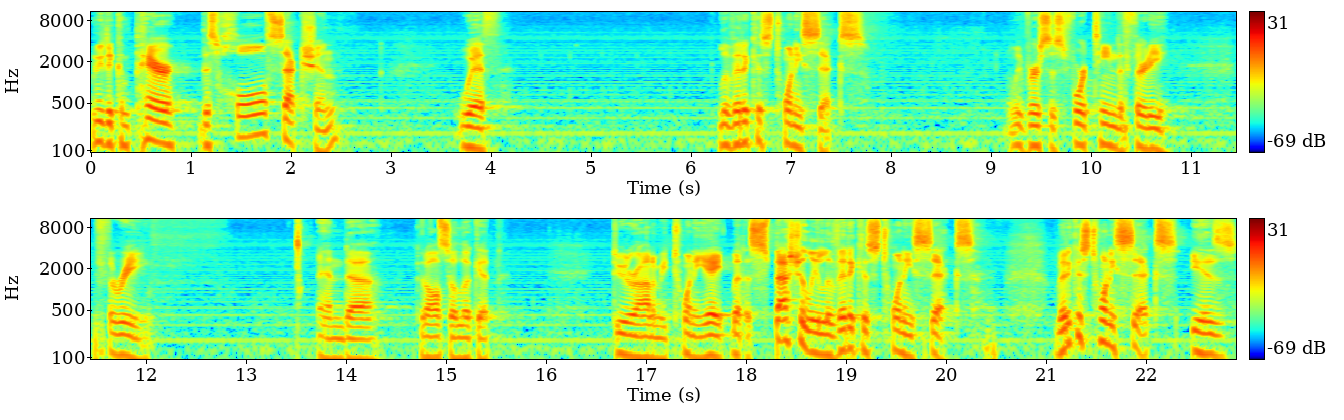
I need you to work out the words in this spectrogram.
we need to compare this whole section with Leviticus 26, really verses 14 to 33. And uh, could also look at Deuteronomy 28, but especially Leviticus 26. Leviticus 26 is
